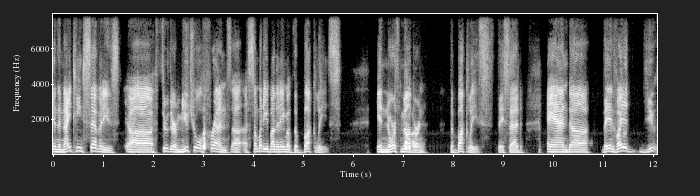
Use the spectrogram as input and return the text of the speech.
in the 1970s uh, through their mutual friends, uh, uh, somebody by the name of the Buckleys in North Melbourne, the Buckleys, they said, and uh, they invited you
